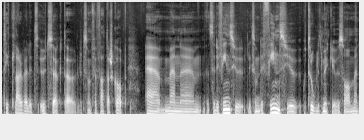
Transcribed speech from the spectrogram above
titlar, väldigt utsökta liksom, författarskap. Eh, men, eh, så det finns, ju, liksom, det finns ju otroligt mycket i USA, men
